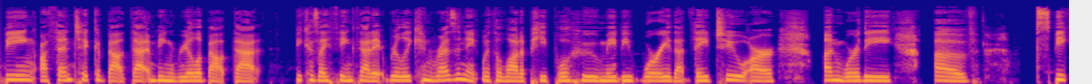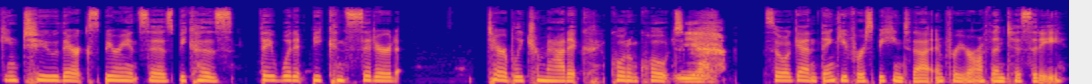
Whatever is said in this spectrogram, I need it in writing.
being authentic about that and being real about that because I think that it really can resonate with a lot of people who maybe worry that they too are unworthy of speaking to their experiences because they wouldn't be considered terribly traumatic, quote unquote. Yeah. So again, thank you for speaking to that and for your authenticity.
